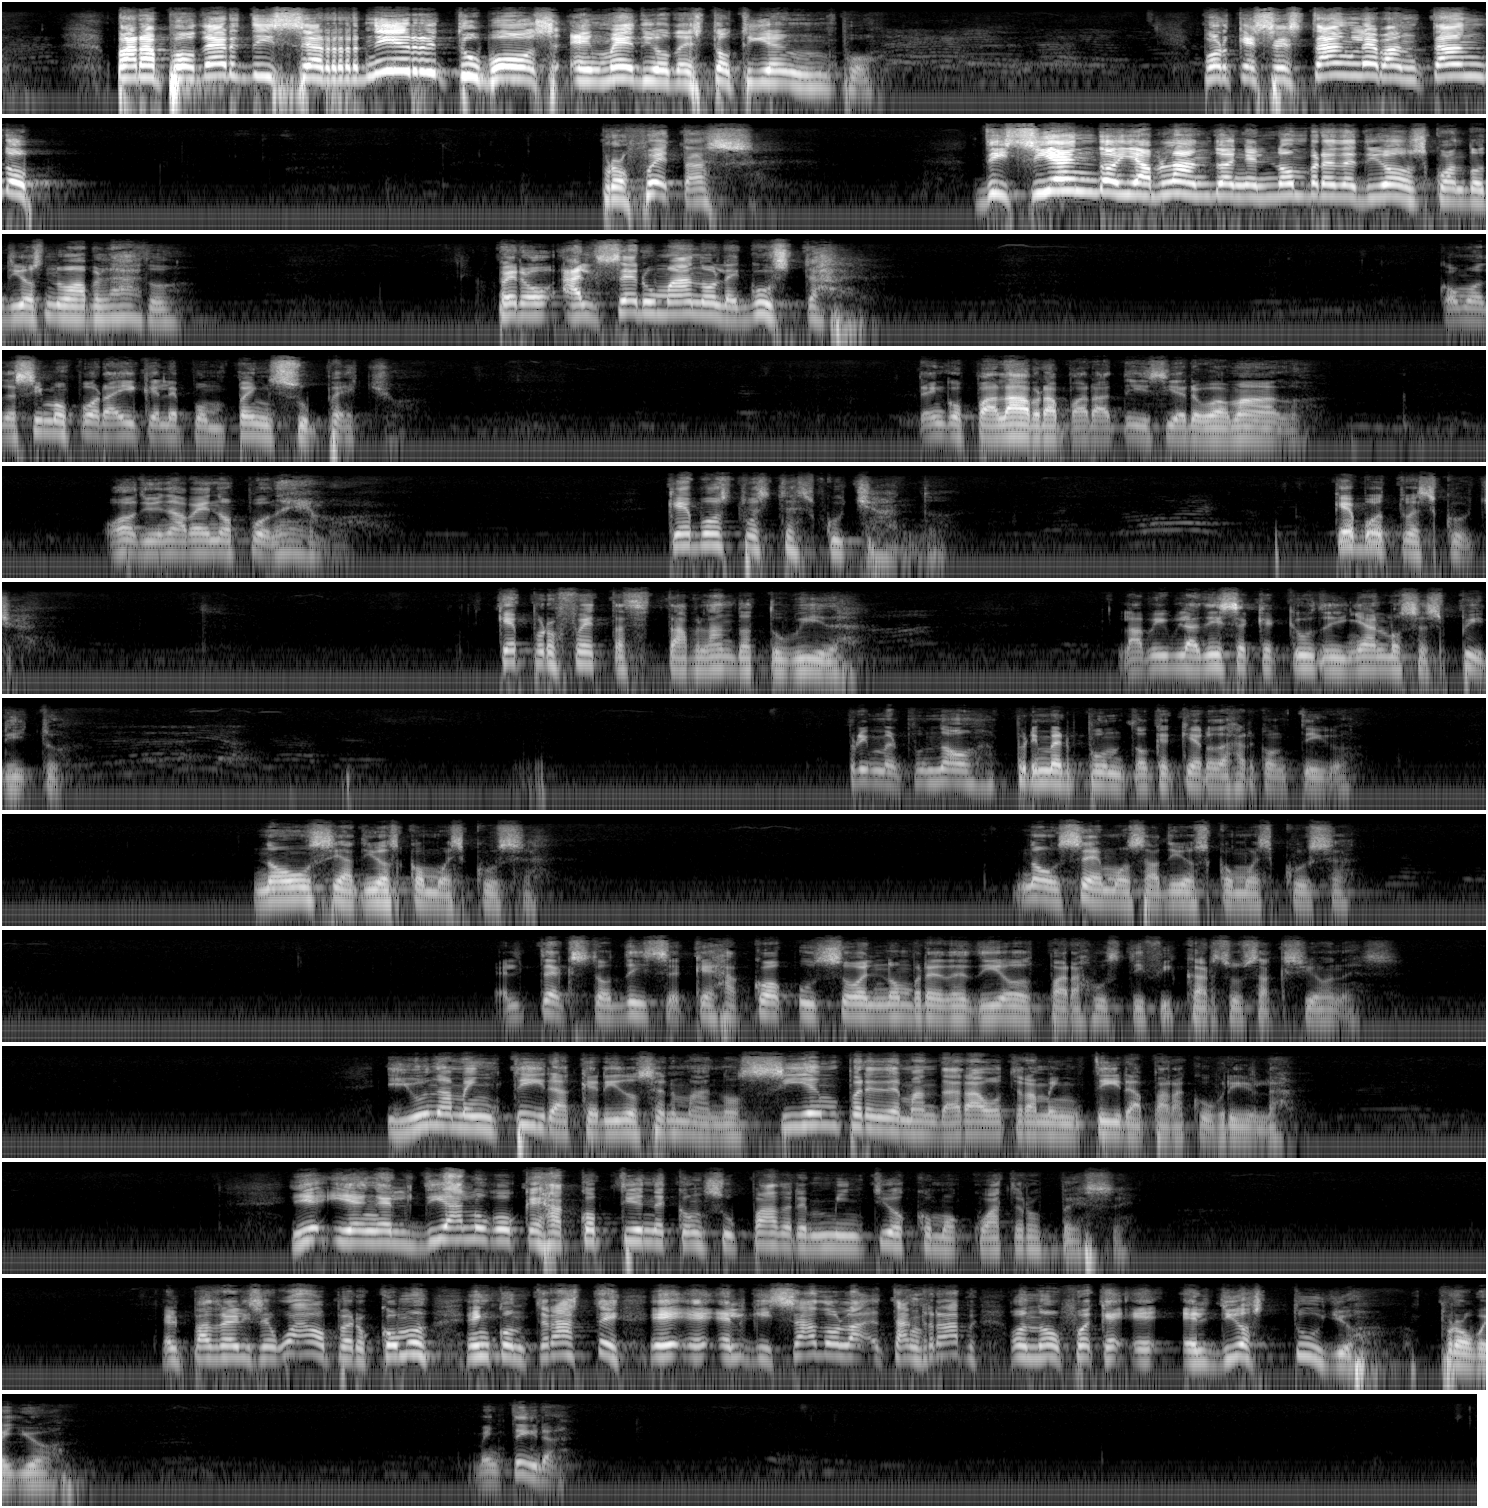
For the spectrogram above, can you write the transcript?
para poder discernir tu voz en medio de estos tiempos. Porque se están levantando profetas diciendo y hablando en el nombre de Dios cuando Dios no ha hablado. Pero al ser humano le gusta como decimos por ahí, que le en su pecho. Tengo palabra para ti, siervo amado. Oh, de una vez nos ponemos. ¿Qué voz tú estás escuchando? ¿Qué voz tú escuchas? ¿Qué profeta está hablando a tu vida? La Biblia dice que hay los espíritus. Primer, no, primer punto que quiero dejar contigo. No use a Dios como excusa. No usemos a Dios como excusa. El texto dice que Jacob usó el nombre de Dios para justificar sus acciones. Y una mentira, queridos hermanos, siempre demandará otra mentira para cubrirla. Y, en el diálogo que Jacob tiene con su padre, mintió como cuatro veces. El padre le dice, wow, pero ¿cómo encontraste eh, eh, el guisado tan rápido? O no, fue que eh, el Dios tuyo proveyó. Mentira.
